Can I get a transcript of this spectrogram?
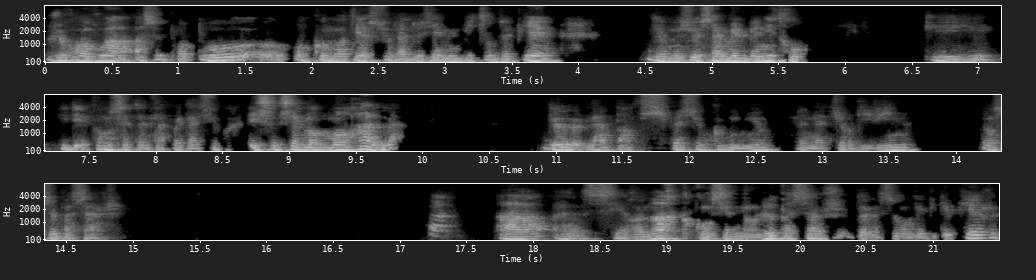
Je renvoie à ce propos au, commentaire sur la deuxième épître de Pierre de M. Samuel Benetro qui, défend cette interprétation essentiellement morale de la participation communion de la nature divine dans ce passage. À, ces remarques concernant le passage de la seconde épître de Pierre,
